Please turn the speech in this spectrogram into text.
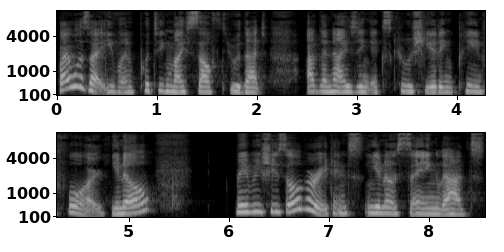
Why was I even putting myself through that agonizing, excruciating pain for, you know? Maybe she's over it and, you know, saying that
